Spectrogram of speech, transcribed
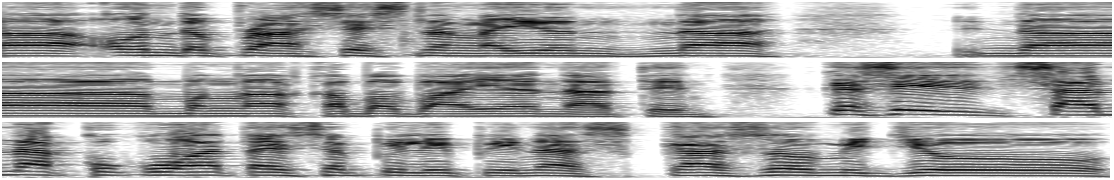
ah, on the process na ngayon na na mga kababayan natin. Kasi sana kukuha tayo sa Pilipinas. Kaso medyo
